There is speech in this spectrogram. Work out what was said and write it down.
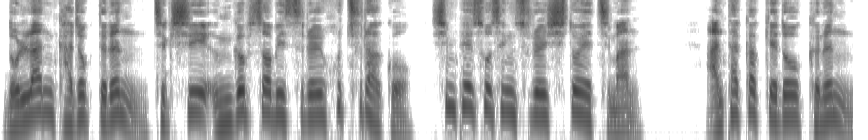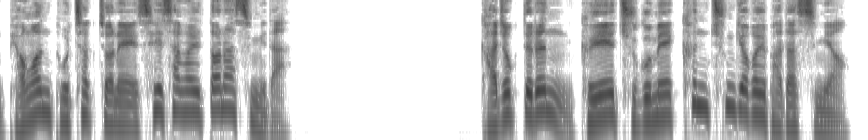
놀란 가족들은 즉시 응급 서비스를 호출하고 심폐소생술을 시도했지만 안타깝게도 그는 병원 도착 전에 세상을 떠났습니다. 가족들은 그의 죽음에 큰 충격을 받았으며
